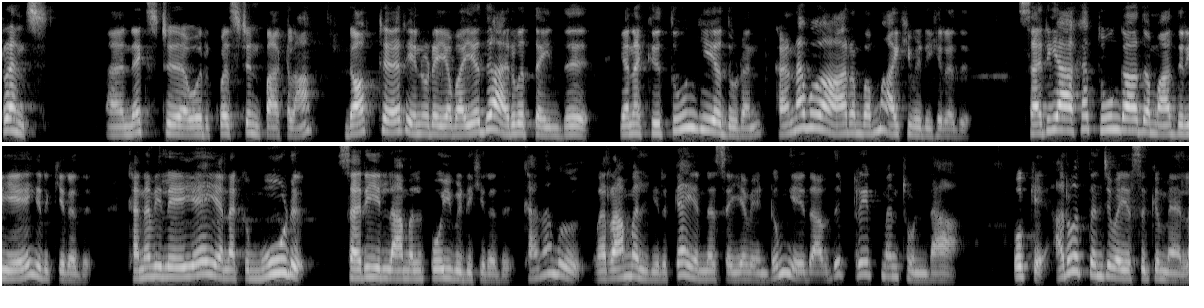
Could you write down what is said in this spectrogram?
ஃப்ரெண்ட்ஸ் நெக்ஸ்ட் ஒரு கொஸ்டின் பார்க்கலாம். டாக்டர் என்னுடைய வயது அறுபத்தைந்து. எனக்கு தூங்கியதுடன் கனவு ஆரம்பம் ஆகிவிடுகிறது. சரியாக தூங்காத மாதிரியே இருக்கிறது. கனவிலேயே எனக்கு மூடு சரியில்லாமல் போய்விடுகிறது. கனவு வராமல் இருக்க என்ன செய்ய வேண்டும்? ஏதாவது ட்ரீட்மெண்ட் உண்டா? ஓகே அறுபத்தஞ்சு வயசுக்கு மேல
